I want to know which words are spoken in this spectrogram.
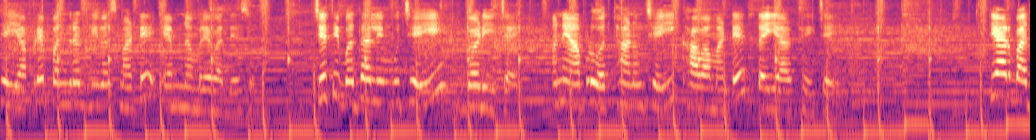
છે એ આપણે પંદરક દિવસ માટે એમનેમ રહેવા દેશું. જેથી બધા લીંબુ છે એ ગળી જાય અને આપણું અથાણું છે એ ખાવા માટે તૈયાર થઈ જાય. ત્યારબાદ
